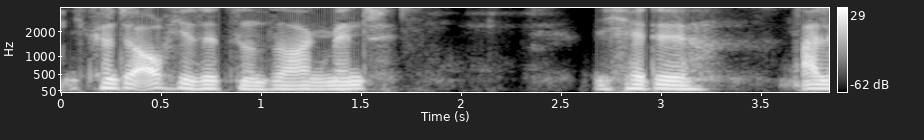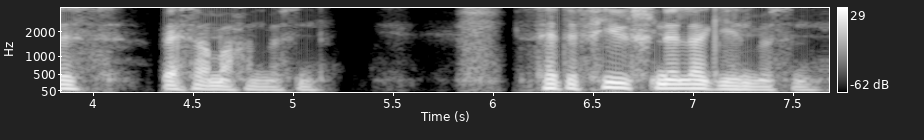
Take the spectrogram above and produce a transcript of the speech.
ich könnte auch hier sitzen und sagen, Mensch, ich hätte alles besser machen müssen. Es hätte viel schneller gehen müssen.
